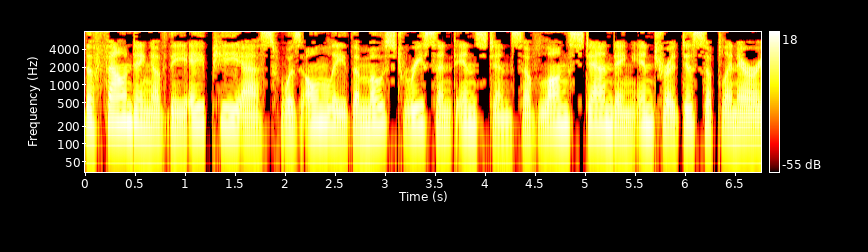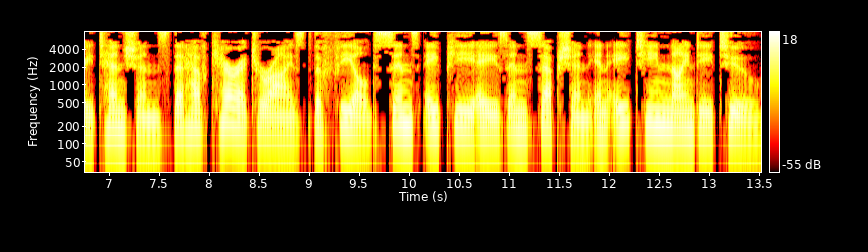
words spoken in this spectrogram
The founding of the APS was only the most recent instance of long-standing intradisciplinary tensions that have characterized the field since APA's inception in 1892.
